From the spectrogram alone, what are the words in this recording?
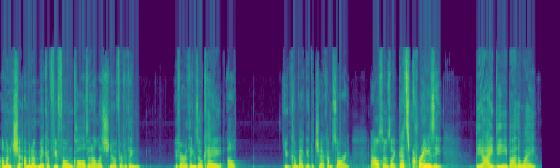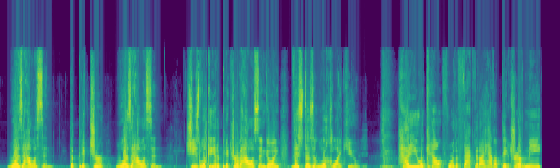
I'm going to check, I'm going to make a few phone calls and I'll let you know if everything, if everything's okay. I'll, you can come back and get the check. I'm sorry. Allison was like, That's crazy. The ID, by the way, was Allison. The picture was Allison. She's looking at a picture of Allison going, This doesn't look like you. How do you account for the fact that I have a picture of me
